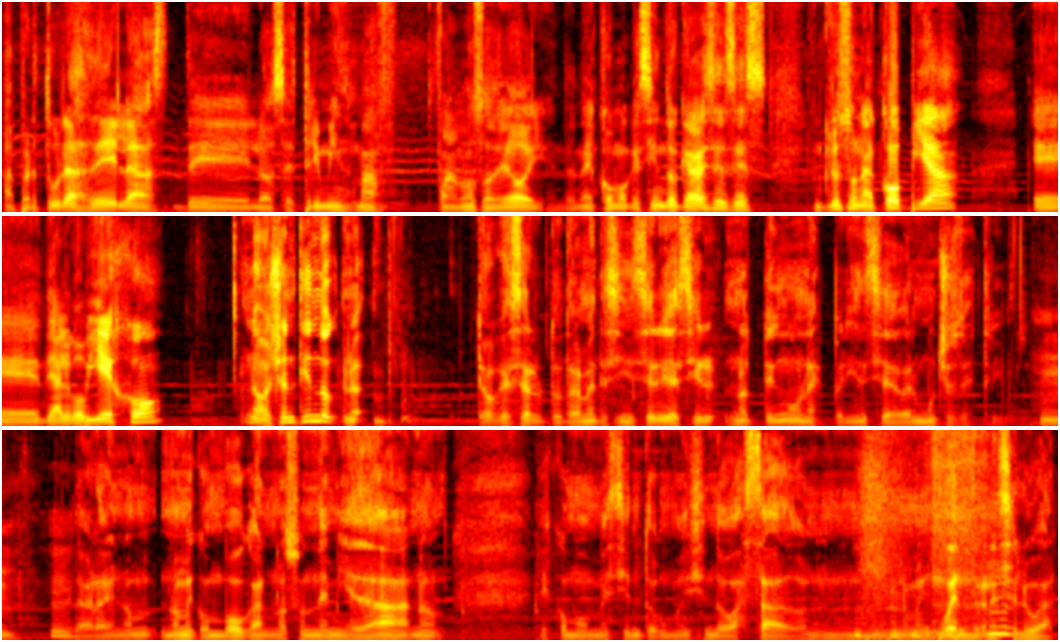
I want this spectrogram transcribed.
aperturas de, las, de los streamings más famosos de hoy, ¿entendés? Como que siento que a veces es incluso una copia eh, de algo viejo. No, yo entiendo. Tengo que ser totalmente sincero y decir, no tengo una experiencia de ver muchos streams. Hmm. Mm. La verdad que no, no me convocan, no son de mi edad, no, es como me siento como diciendo basado, no, no- no me encuentro en ese lugar.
